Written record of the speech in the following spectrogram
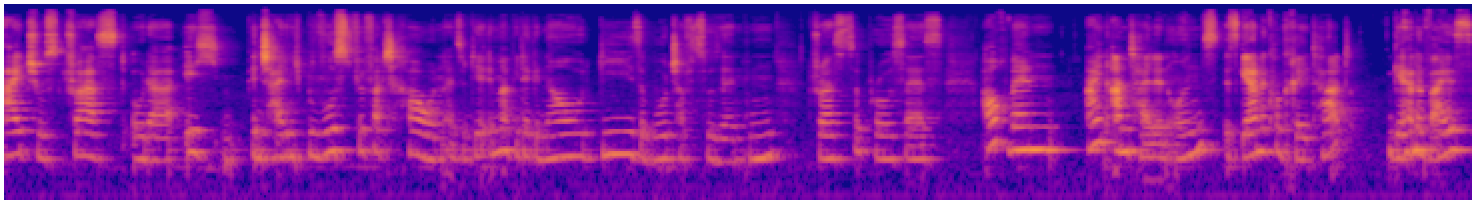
I choose trust oder ich entscheide mich bewusst für Vertrauen. Also dir immer wieder genau diese Botschaft zu senden. Trust the process. Auch wenn ein Anteil in uns es gerne konkret hat, gerne weiß,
